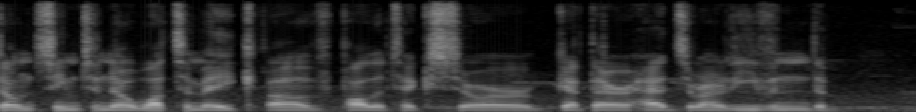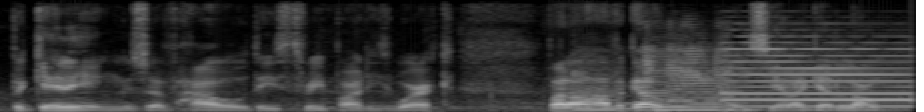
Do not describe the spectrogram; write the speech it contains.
don't seem to know what to make of politics or get their heads around even the beginnings of how these three parties work. But I'll have a go and see how I get along.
